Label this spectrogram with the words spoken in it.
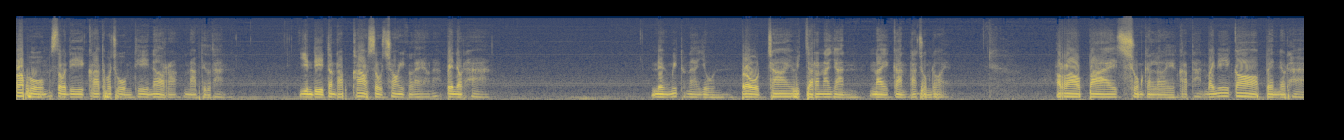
ครับผม สวัสดีครับท่านผู้ชมที่น่ารักนาประเททุกท่าน ยินดีต้อนรับเข้าสู่ช่องอีกแล้วนะ เป็นแนวทางหนึ่งมิถุนายน โปรดใช้วิจารณญาณในการรับชมด้วย เราไปชมกันเลยครับท่าน ใบนี้ก็เป็นแนวทาง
